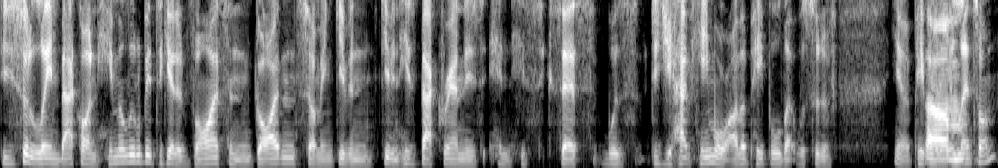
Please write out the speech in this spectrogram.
did you sort of lean back on him a little bit to get advice and guidance? I mean, given given his background and his, and his success, was did you have him or other people that was sort of, you know, people um, that you lent on?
